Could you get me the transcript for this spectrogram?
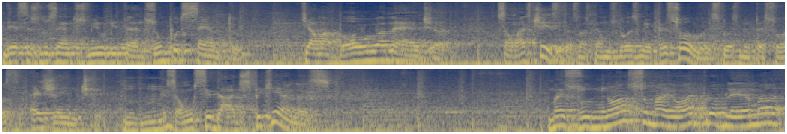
Desses 200 mil habitantes, 1%, que é uma boa média, são artistas. Nós temos 2 mil pessoas. 2 mil pessoas é gente. Uhum. São cidades pequenas. Mas o nosso maior problema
